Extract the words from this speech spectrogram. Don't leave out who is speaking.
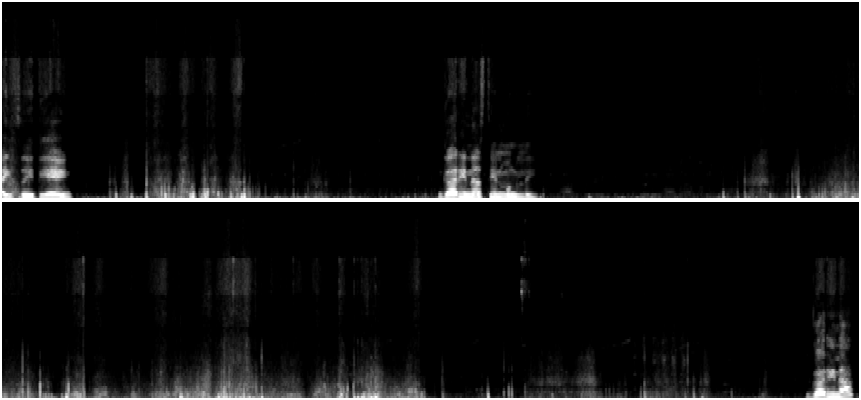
Speaker 1: ते. घरी नसतील मग लई. घरी ना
